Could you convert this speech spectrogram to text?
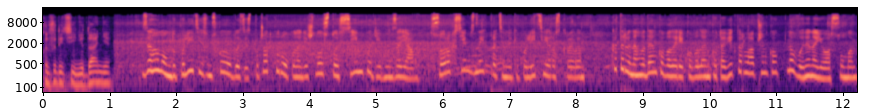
конфіденційні дані, Загалом до поліції Сумської області з початку року надійшло 107 подібних заяв. 47 з них працівники поліції розкрили. Катерина Гладенко, Валерій Коваленко та Віктор Лапченко. Новини на ЮАСуми.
